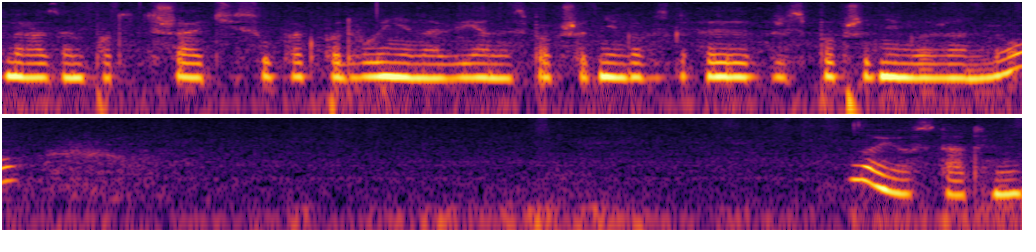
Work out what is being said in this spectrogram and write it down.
tym razem pod trzeci słupek podwójnie nawijany z poprzedniego, z poprzedniego rzędu. No i ostatni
